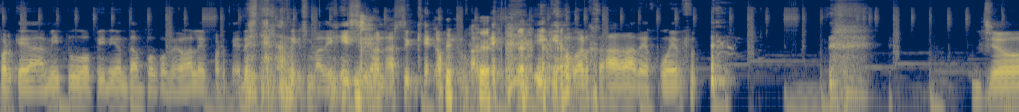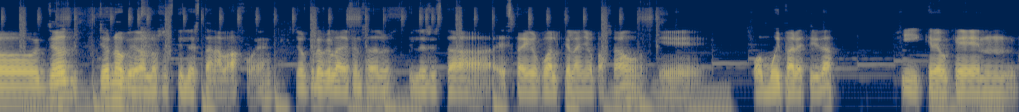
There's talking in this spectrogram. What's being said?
porque a mí tu opinión tampoco me vale porque eres de la misma división, así que no me vale. Y que Borja haga de juez. Yo, yo, yo no veo a los Steelers tan abajo, ¿eh? Yo creo que la defensa de los Steelers está, está igual que el año pasado, eh, o muy parecida y creo que en,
